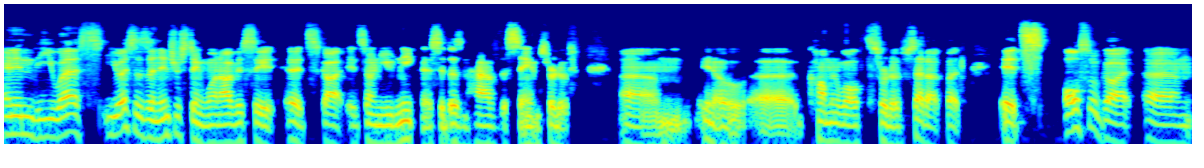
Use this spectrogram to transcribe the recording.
and in the U.S., U.S. is an interesting one. Obviously, it's got its own uniqueness. It doesn't have the same sort of um, you know uh, Commonwealth sort of setup, but it's also got um,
